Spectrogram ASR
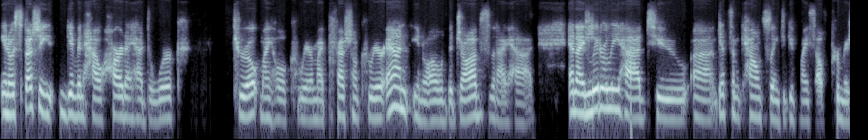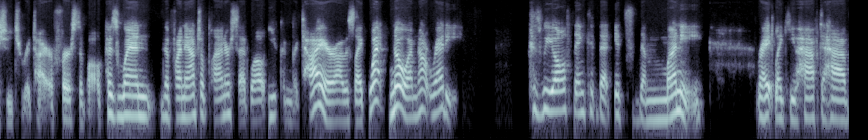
you know, especially given how hard I had to work throughout my whole career, my professional career, and you know all of the jobs that I had. And I literally had to uh, get some counseling to give myself permission to retire. First of all, because when the financial planner said, "Well, you can retire," I was like, "What? No, I'm not ready." Because we all think that it's the money, right? Like you have to have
